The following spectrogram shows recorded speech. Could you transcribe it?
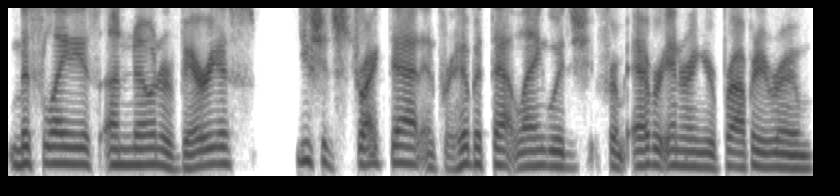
miscellaneous, unknown, or various you should strike that and prohibit that language from ever entering your property room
